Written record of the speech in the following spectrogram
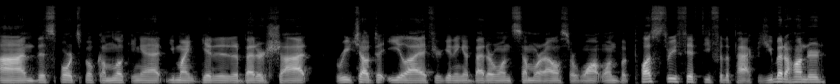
on this sports book I'm looking at. You might get it a better shot. Reach out to Eli if you're getting a better one somewhere else or want one. But plus 350 for the Packers. You bet 100,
